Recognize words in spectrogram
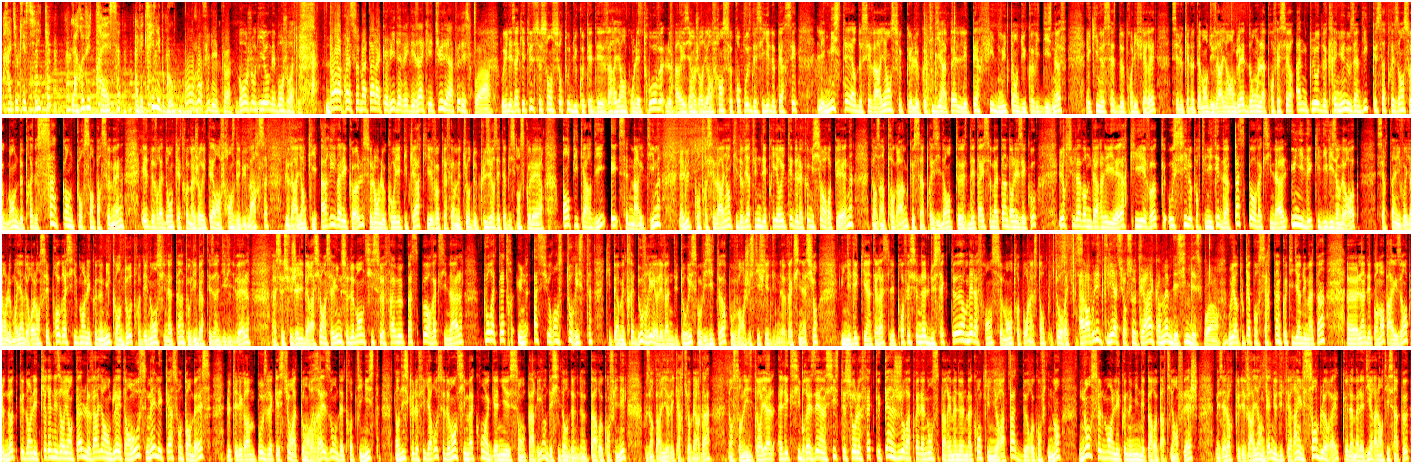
Radio Classique, la revue de presse avec Philippe Gau. Bonjour Philippe. Bonjour Guillaume et bonjour à tous. Dans la presse ce matin, la Covid avec des inquiétudes et un peu d'espoir. Oui, les inquiétudes, ce sont surtout du côté des variants qu'on les trouve. Le Parisien aujourd'hui en France se propose d'essayer de percer les mystères de ces variants, ce que le quotidien appelle les perfides mutants du Covid-19 et qui ne cessent de proliférer. C'est le cas notamment du variant anglais dont la professeure Anne-Claude Crémieux nous indique que sa présence augmente de près de 50% par semaine et devrait donc être majoritaire en France début mars. Le variant qui arrive à l'école, selon le courrier Qui évoque la fermeture de plusieurs établissements scolaires en Picardie et Seine-Maritime. La lutte contre ces variants qui devient une des priorités de la Commission européenne dans un programme que sa présidente détaille ce matin dans les échos. Ursula von der Leyen qui évoque aussi l'opportunité d'un passeport vaccinal, une idée qui divise en Europe. Certains y voyant le moyen de relancer progressivement l'économie quand d'autres dénoncent une atteinte aux libertés individuelles. À ce sujet, Libération à sa une se demande si ce fameux passeport vaccinal pourrait être une assurance touriste qui permettrait d'ouvrir les vannes du tourisme aux visiteurs pouvant justifier d'une vaccination. Une idée qui intéresse les professionnels du secteur, mais la France se montre pour l'instant plutôt réticente. Alors vous dites qu'il y a sur ce terrain quand même des signes d'espoir. Oui, en tout cas pour certains quotidiens du matin. Euh, L'Indépendant, par exemple, note que dans les Pyrénées-Orientales, le variant anglais est en hausse, mais les cas sont en baisse. Le Télégramme pose la question a-t-on raison d'être optimiste? Tandis que le Figaro se demande si Macron a gagné son pari en décidant de ne pas reconfiner. Vous en parliez avec Arthur Berda. Dans son éditorial, Alexis Brézet insiste sur le fait que 15 jours après l'annonce par Emmanuel Macron qu'il n'y aura pas de reconfinement, non seulement l'économie n'est pas repartie en flèche, mais alors que les variants gagnent du terrain, il semblerait que la maladie ralentisse un peu.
